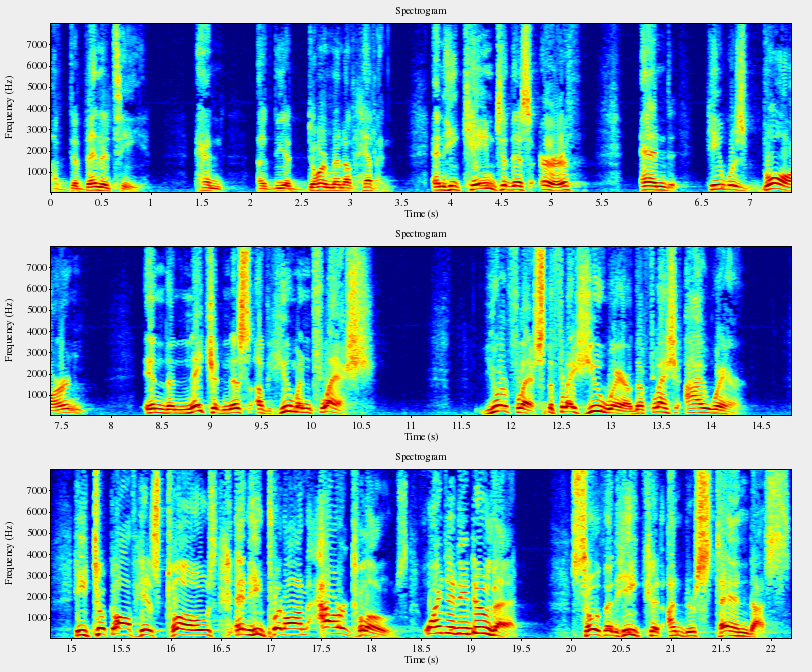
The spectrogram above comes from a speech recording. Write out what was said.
of divinity and of the adornment of heaven. And he came to this earth and he was born in the nakedness of human flesh. Your flesh, the flesh you wear, the flesh I wear. He took off his clothes and he put on our clothes. Why did he do that? So that he could understand us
